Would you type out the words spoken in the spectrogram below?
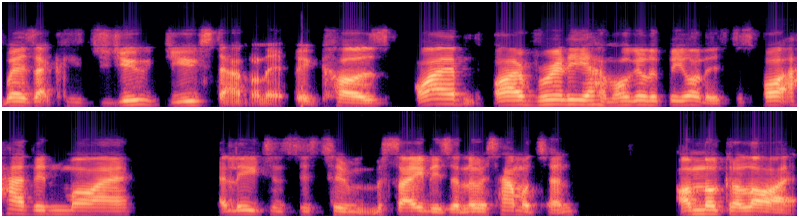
where exactly do you do you stand on it? Because I I really am. I'm going to be honest. Despite having my allegiances to Mercedes and Lewis Hamilton, I'm not gonna lie.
